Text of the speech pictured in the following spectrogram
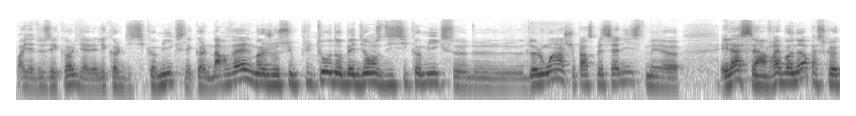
bon, il y a deux écoles, il y a l'école DC Comics, l'école Marvel. Moi, je suis plutôt d'obédience DC Comics euh, de, de loin. Je suis pas un spécialiste, mais euh, et là, c'est un vrai bonheur parce que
